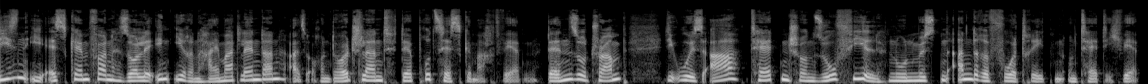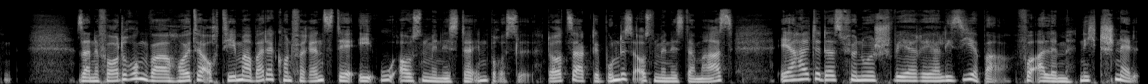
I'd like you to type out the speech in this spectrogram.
Diesen IS-Kämpfern solle in ihren Heimatländern, also auch in Deutschland, der Prozess gemacht werden. Denn, so Trump, die USA täten schon so viel, nun müssten andere vortreten und tätig werden. Seine Forderung war heute auch Thema bei der Konferenz der EU-Außenminister in Brüssel. Dort sagte Bundesaußenminister Maas, er halte das für nur schwer realisierbar, vor allem nicht schnell.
